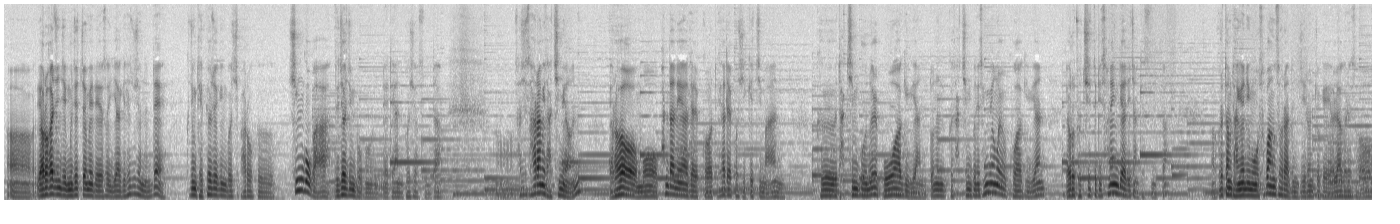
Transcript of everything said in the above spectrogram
어, 여러 가지 이제 문제점에 대해서 이야기를 해주셨는데 그중 대표적인 것이 바로 그 신고가 늦어진 부분에 대한 것이었습니다. 어, 사실 사람이 다치면 여러 뭐 판단해야 될 것, 해야 될 것이 있겠지만 그 다친 분을 보호하기 위한 또는 그 다친 분의 생명을 구하기 위한 여러 조치들이 선행돼야 되지 않겠습니까? 어, 그렇다면 당연히 뭐 소방서라든지 이런 쪽에 연락을 해서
